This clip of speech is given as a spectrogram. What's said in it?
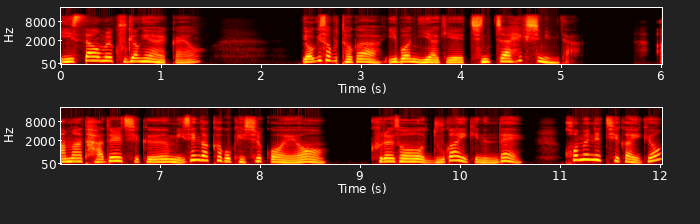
이 싸움을 구경해야 할까요? 여기서부터가 이번 이야기의 진짜 핵심입니다. 아마 다들 지금 이 생각하고 계실 거예요. 그래서 누가 이기는데? 커뮤니티가 이겨?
